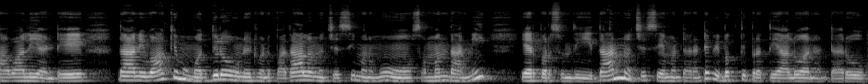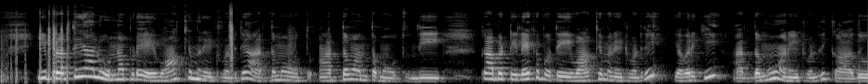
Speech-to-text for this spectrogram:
కావాలి అంటే దాని వాక్యము మధ్యలో ఉన్నటువంటి పదాలను వచ్చేసి మనము సంబంధాన్ని ఏర్పరుస్తుంది. దాన్ని వచ్చేసి ఏమంటారంటే విభక్తి ప్రత్యయాలు అని అంటారు. ఈ ప్రత్యయాలు ఉన్నప్పుడే వాక్యం అనేటువంటిది అర్థమవుతు అర్థవంతమవుతుంది. కాబట్టి లేకపోతే ఈ వాక్యం అనేటువంటిది ఎవరికి అర్థము అనేటువంటిది కాదు.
